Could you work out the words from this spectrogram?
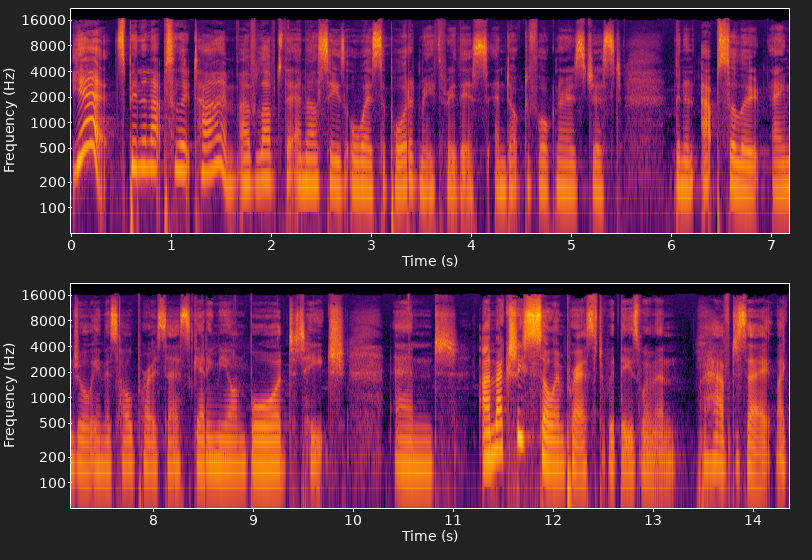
yeah, it's been an absolute time. I've loved that MLC has always supported me through this, and Dr. Faulkner has just been an absolute angel in this whole process, getting me on board to teach. And I'm actually so impressed with these women, I have to say, like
